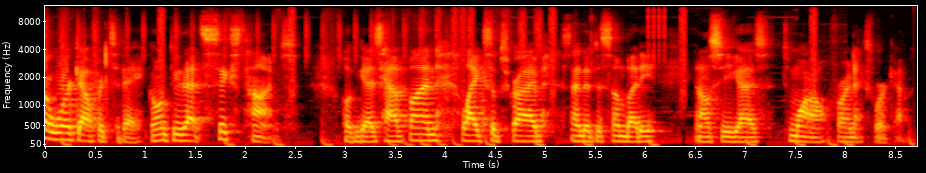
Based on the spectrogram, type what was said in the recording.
our workout for today, going through that six times. Hope you guys have fun, like, subscribe, send it to somebody, and I'll see you guys tomorrow for our next workout.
